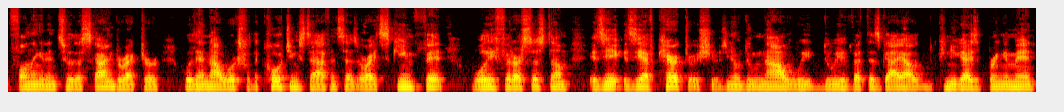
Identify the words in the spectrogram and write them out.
funneling it into the scouting director, who then now works with the coaching staff and says, "All right, scheme fit. Will he fit our system? Is he is he have character issues? You know, do now we do we vet this guy out? Can you guys bring him in?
